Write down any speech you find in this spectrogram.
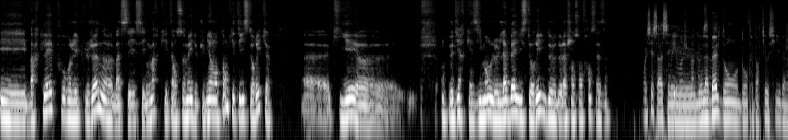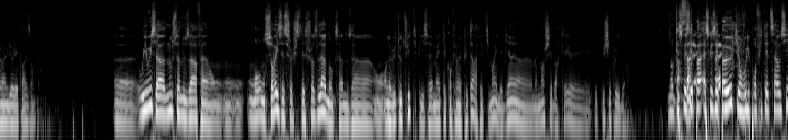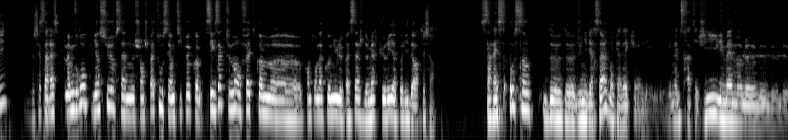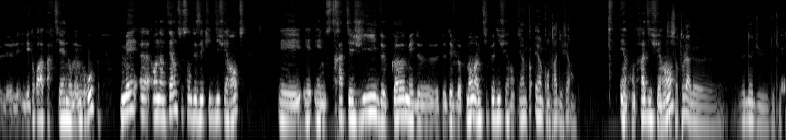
Et Barclay, pour les plus jeunes, euh, bah, c'est une marque qui était en sommeil depuis bien longtemps, qui était historique, euh, qui est, euh, on peut dire, quasiment le label historique de, de la chanson française. Oui, c'est ça. C'est Oui, le label dont, dont fait partie aussi Benjamin Violet, par exemple. Euh, oui, oui, ça, nous, ça nous a. Enfin, on, on- on- on surveille ces, cho- ces choses-là, donc ça nous a. On, on l'a vu tout de suite, et puis ça m'a été confirmé plus tard. Effectivement, il est bien euh, maintenant chez Barclay et, et plus chez Polydor. Donc, est-ce que c'est pas, est-ce que c'est pas eux qui ont voulu profiter de ça aussi? Je sais Ça pas. reste le même groupe, bien sûr, ça ne change pas tout. C'est un petit peu comme. C'est exactement en fait comme euh, quand on a connu le passage de Mercury à Polydor. C'est ça. ça reste au sein de, de- d'Universal, donc avec euh, les, les mêmes stratégies, les mêmes le- le- le- le- le- les droits appartiennent au même groupe, mais euh, en interne, ce sont des équipes différentes et, une stratégie de com et de, de développement un petit peu différente Et un, co- et un contrat différent. Et un contrat différent C'est surtout là le, le nœud du, du truc.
